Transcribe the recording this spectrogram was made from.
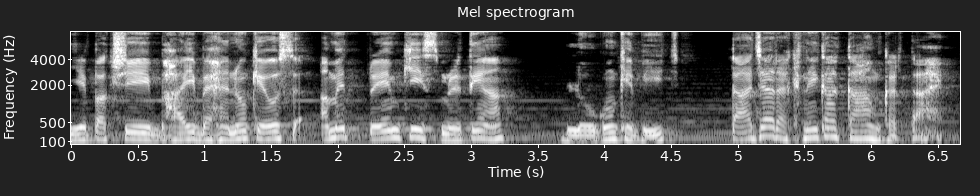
ये पक्षी भाई बहनों के उस अमित प्रेम की स्मृतियाँ लोगों के बीच ताज़ा रखने का काम करता है।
